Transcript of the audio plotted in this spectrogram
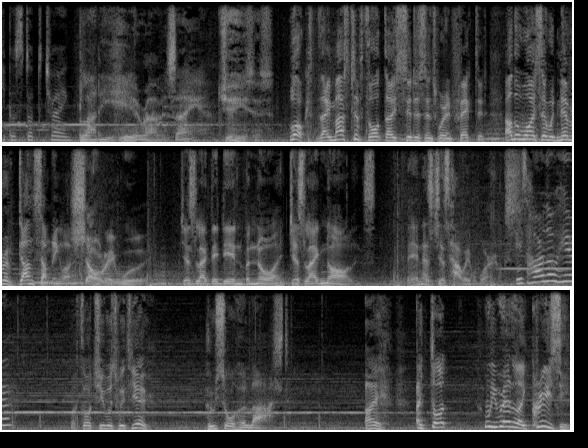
people stopped trying. Bloody heroes, eh? Jesus. Look, they must have thought those citizens were infected. Otherwise, they would never have done something like that. Sure they would. Just like they did in Banoi, just like New Orleans. Man, that's just how it works. Is Harlow here? I thought she was with you. Who saw her last? I... I thought... We ran like crazy.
